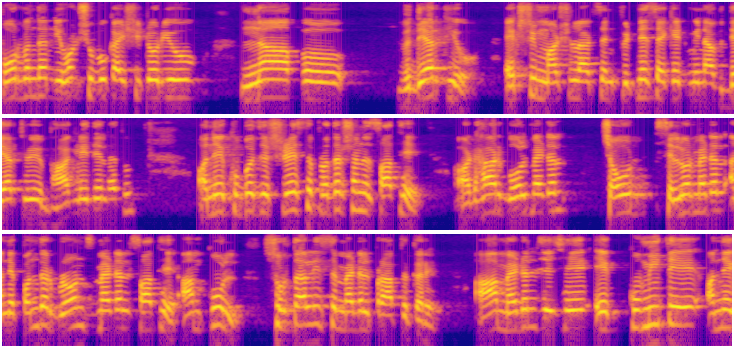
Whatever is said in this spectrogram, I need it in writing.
પોરબંદર નિહોન શુભુકાઈ શિટોરિયુ ના વિદ્યાર્થીઓ extreme martial arts and fitness એકેડમીના વિદ્યાર્થીઓએ ભાગ લીધેલ હતું. અને ખૂબ જ શ્રેષ્ઠ પ્રદર્શન સાથે અઢાર ગોલ્ડ મેડલ ચૌદ સિલ્વર મેડલ અને પંદર બ્રોન્ઝ મેડલ સાથે આમ કુલ સુડતાલીસ મેડલ પ્રાપ્ત કરેલ. આ મેડલ જે છે એ કુમિતે અને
